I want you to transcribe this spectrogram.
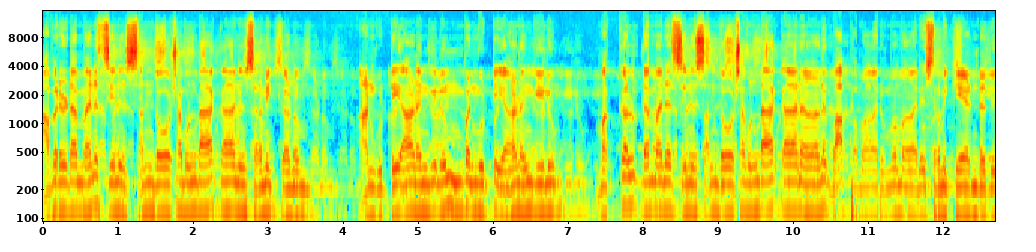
അവരുടെ മനസ്സിന് സന്തോഷമുണ്ടാക്കാനും ശ്രമിക്കണം. ആൺകുട്ടിയാണെങ്കിലും പെൺകുട്ടിയാണെങ്കിലും മക്കളുടെ മനസ്സിന് സന്തോഷമുണ്ടാക്കാനാണ് ബാപ്പമാരുമ്മമാര് ശ്രമിക്കേണ്ടത്.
